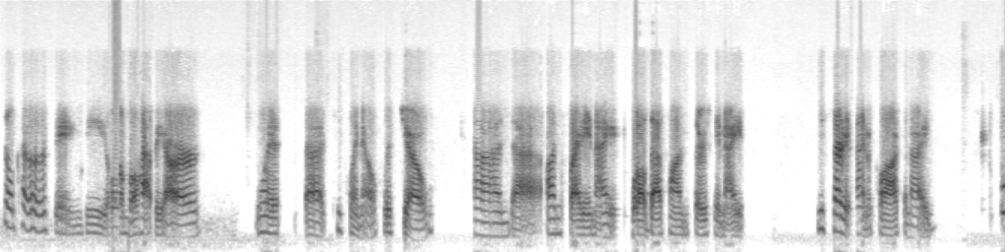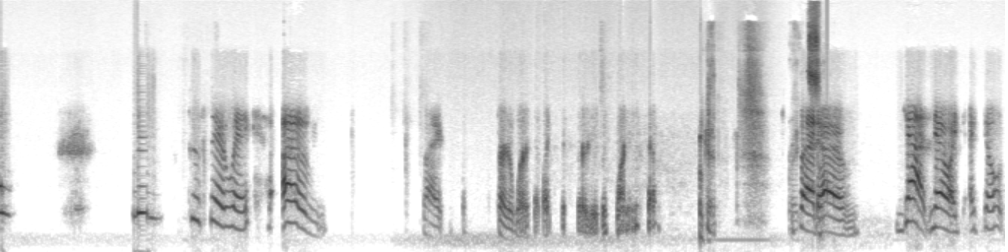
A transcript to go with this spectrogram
still co-hosting the Lumbo Happy Hour with uh, 2.0 with Joe, and uh, on Friday night. Well, that's on Thursday night. We start at nine o'clock, and I to stay awake. Um, so I started work at like six thirty this morning. So, okay. Right. but So- um, yeah, no, I I don't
